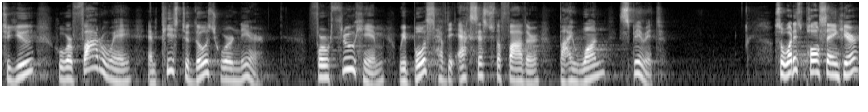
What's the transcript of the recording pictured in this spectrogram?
to you who were far away and peace to those who were near. For through him we both have the access to the Father by one Spirit. So, what is Paul saying here?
